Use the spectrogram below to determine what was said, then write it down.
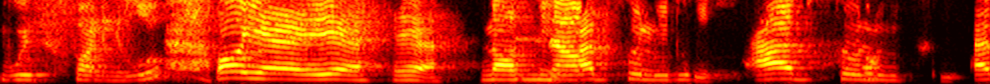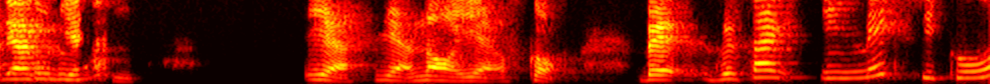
with funny looks? Oh yeah yeah yeah no see, now, absolutely. Absolutely. Absolutely yeah, yeah yeah no yeah of course. But the fact in mexico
